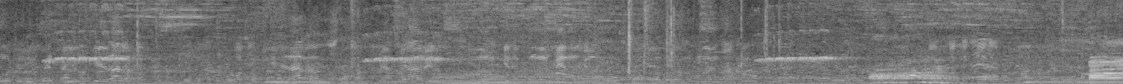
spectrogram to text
mucho dispuesta, yo no quiero darla. No yo. Ahí está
